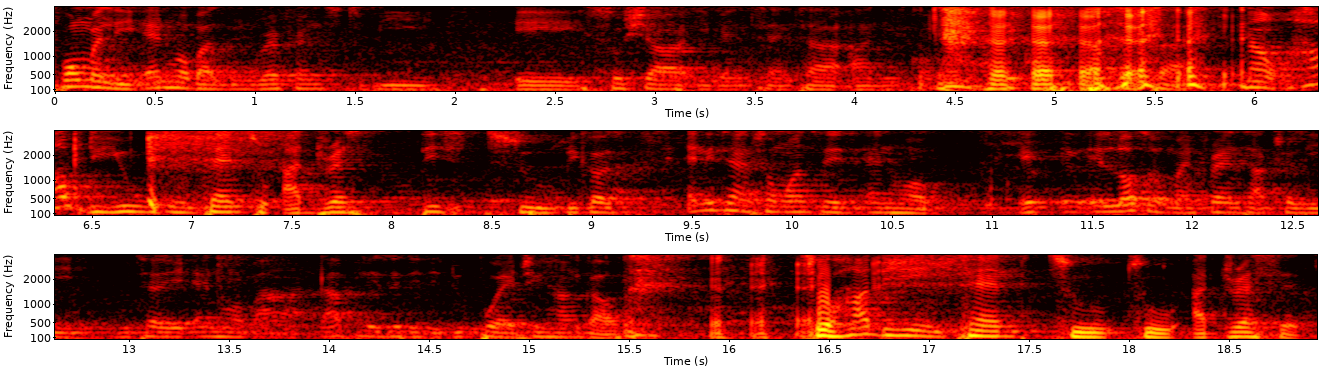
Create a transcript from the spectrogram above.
formally, NHub has been referenced to be a social event center and a computer center. Now, how do you intend to address these two? Because anytime someone says NHub, a, a- a lot of my friends actually will tell you NHub, ah, that place where they do poetry hangout. so, how do you intend to to address it?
